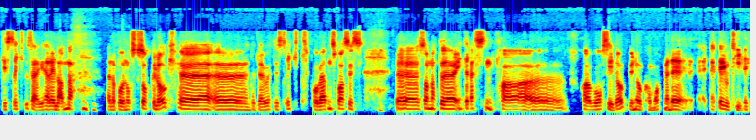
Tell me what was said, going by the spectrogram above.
distriktet, her i landet. Eller på norsk sokkel òg. Uh, uh, det ble jo et distrikt på verdensbasis. Sånn at interessen fra, fra vår side òg begynner å komme opp. Men det, dette er jo tidlig.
